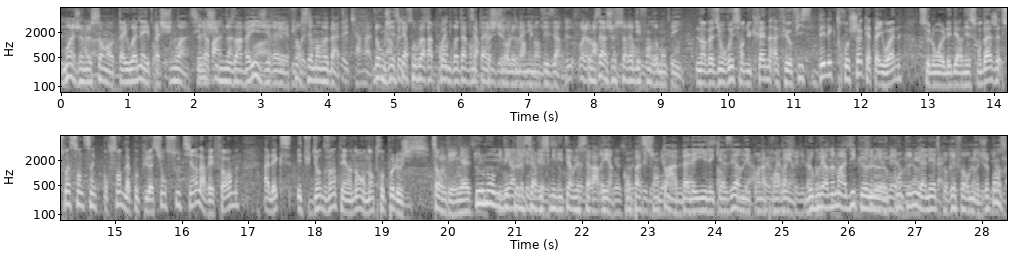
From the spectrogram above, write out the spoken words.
Moi, je me sens taïwanais pas chinois. Si la Chine nous envahit, j'irai forcément me battre. Donc j'espère pouvoir apprendre davantage sur le maniement des armes. Comme ça, je saurai défendre mon pays. L'invasion russe en Ukraine a fait office d'électrochoc à Taïwan. Selon les derniers sondages, 65% de la population soutient la réforme. Alex, étudiant de 21 ans en anthropologie. Tout le monde dit que le service militaire ne sert à rien, qu'on passe son temps à balayer les casernes et qu'on n'apprend rien. Le gouvernement a dit que le contenu allait être réformé. Je pense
